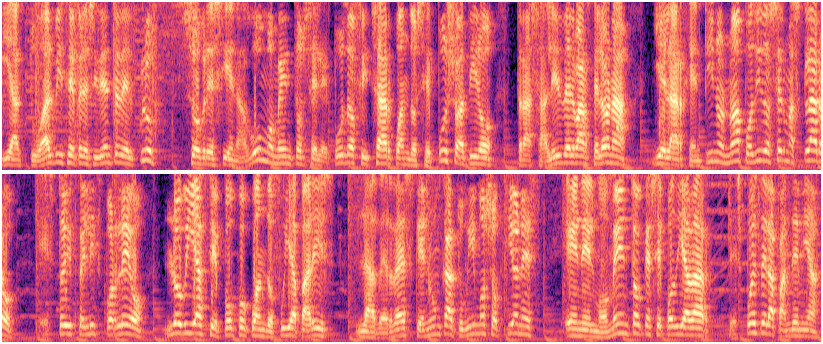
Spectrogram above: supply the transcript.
y actual vicepresidente del club, sobre si en algún momento se le pudo fichar cuando se puso a tiro tras salir del Barcelona, y el argentino no ha podido ser más claro. Estoy feliz por Leo, lo vi hace poco cuando fui a París, la verdad es que nunca tuvimos opciones en el momento que se podía dar. Después de la pandemia,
